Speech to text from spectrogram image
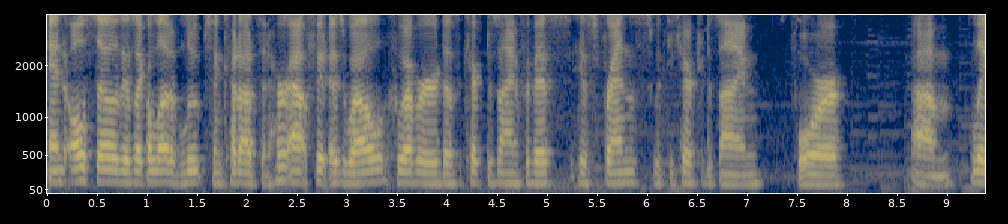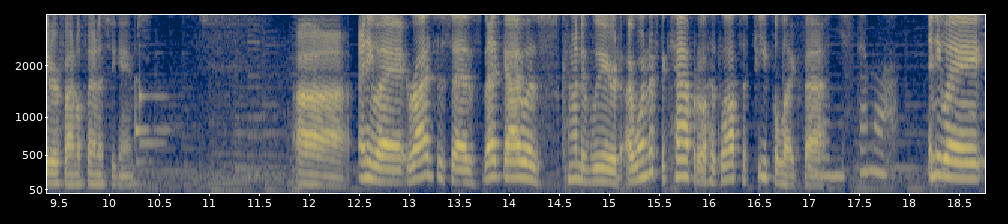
and also, there's like a lot of loops and cutouts in her outfit as well. Whoever does the character design for this is friends with the character design for um, later Final Fantasy games. Uh, anyway, Ryza says, that guy was kind of weird. I wonder if the capital has lots of people like that. Anyway,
